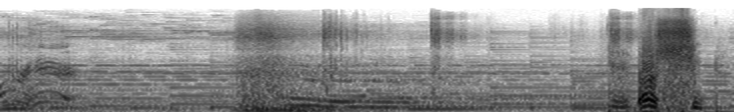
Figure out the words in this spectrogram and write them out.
Over here! Oh shoot!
